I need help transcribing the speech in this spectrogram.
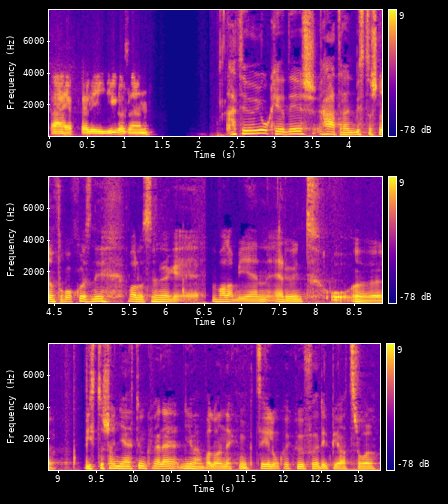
pálya felé így igazán? Hát jó kérdés, hátrányt biztos nem fog okozni. Valószínűleg valamilyen előnyt biztosan nyertünk vele. Nyilvánvalóan nekünk célunk, hogy külföldi piacról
